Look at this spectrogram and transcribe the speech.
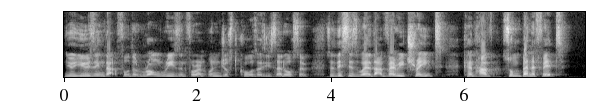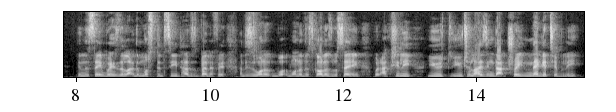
You're using that for the wrong reason, for an unjust cause, as you said also. So this is where that very trait can have some benefit, in the same way as the, like the mustard seed has benefit, and this is one of what one of the scholars was saying. But actually, ut- utilizing that trait negatively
